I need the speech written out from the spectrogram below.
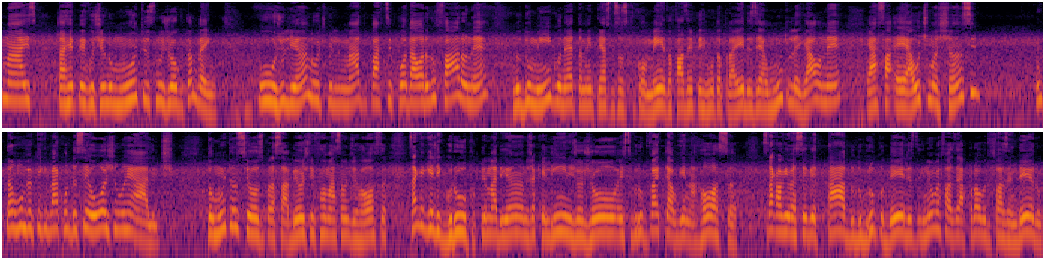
Mas está repercutindo muito isso no jogo também. O Juliano, o último eliminado, participou da Hora do Faro, né? No domingo, né? Também tem as pessoas que comentam, fazem pergunta para eles, é muito legal, né? É a, é a última chance então vamos ver o que, vai acontecer hoje no reality. Estou muito ansioso para saber. Hoje tem informação de roça. Será que aquele grupo que tem Mariano, Jaqueline, Jojo, esse grupo vai ter alguém na roça? Será que alguém vai ser vetado do grupo deles e não vai fazer a prova do fazendeiro?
